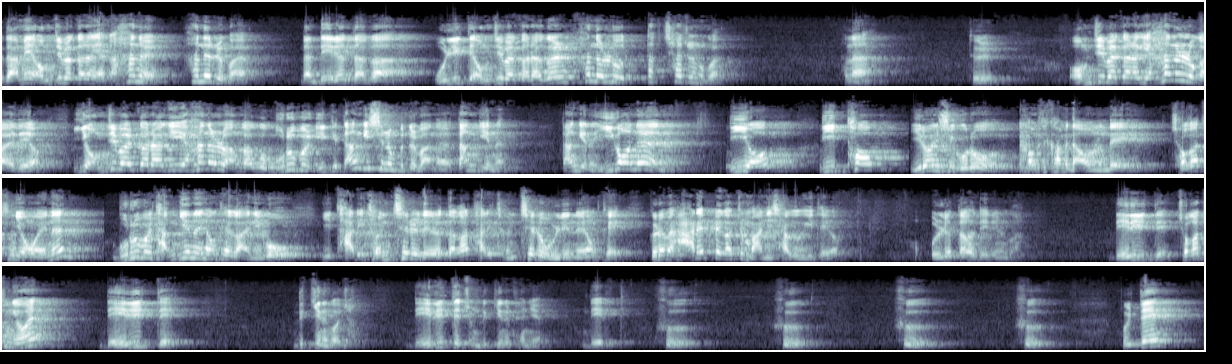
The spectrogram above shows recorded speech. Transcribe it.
그 다음에 엄지발가락 약간 하늘, 하늘을 봐요. 그 다음 내렸다가 올릴 때 엄지발가락을 하늘로 딱 차주는 거야. 하나, 둘. 엄지발가락이 하늘로 가야 돼요. 이게 엄지발가락이 하늘로 안 가고 무릎을 이렇게 당기시는 분들 많아요. 당기는. 당기는. 이거는 니어, 니턱 이런 식으로 검색하면 나오는데 저 같은 경우에는 무릎을 당기는 형태가 아니고 이 다리 전체를 내렸다가 다리 전체를 올리는 형태. 그러면 아랫배가 좀 많이 자극이 돼요. 올렸다가 내리는 거야. 내릴 때. 저 같은 경우에 내릴 때 느끼는 거죠. 내릴 때 좀 느끼는 편이에요. 내릴 때. 후, 후, 후, 후. 볼 때,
